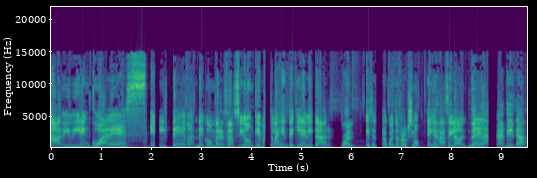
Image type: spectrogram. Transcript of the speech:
Adivinen cuál es el tema de conversación que más la gente quiere evitar. ¿Cuál? Ese te lo cuento próximo. En el vacilón. De la gatita.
